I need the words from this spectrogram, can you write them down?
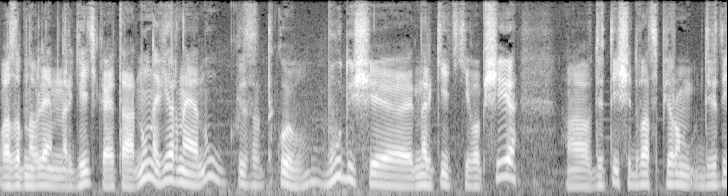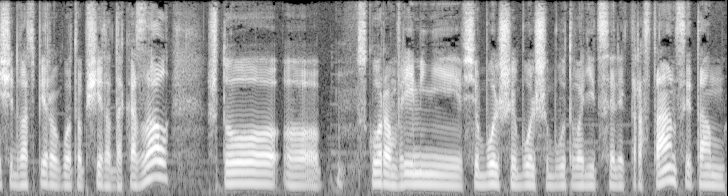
возобновляемая энергетика это, ну, наверное, ну, такое будущее энергетики вообще. А, в 2021, 2021 год вообще это доказал, что э, в скором времени все больше и больше будут вводиться электростанции, там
